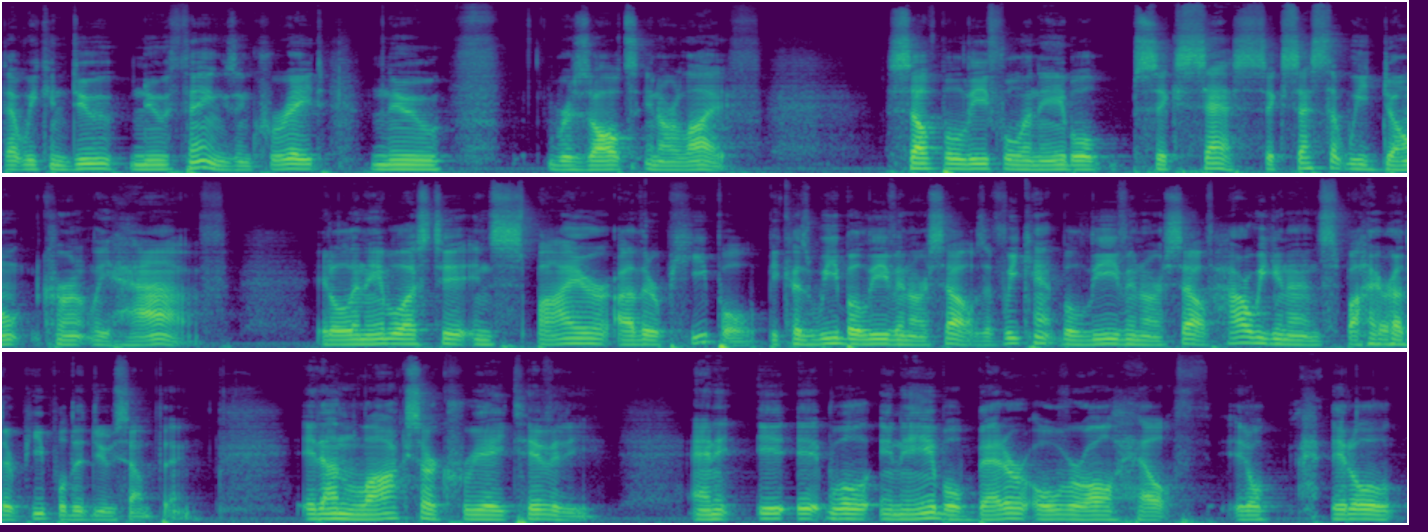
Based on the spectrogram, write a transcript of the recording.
that we can do new things and create new results in our life. Self belief will enable success, success that we don't currently have. It'll enable us to inspire other people because we believe in ourselves. If we can't believe in ourselves, how are we going to inspire other people to do something? It unlocks our creativity and it, it, it will enable better overall health. It'll it'll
